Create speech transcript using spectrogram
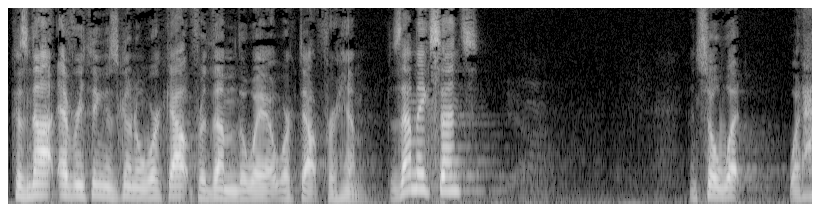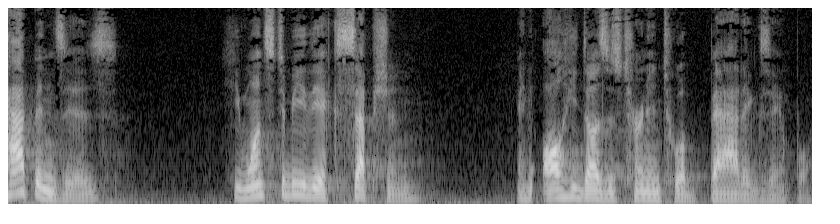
Because not everything is going to work out for them the way it worked out for him. Does that make sense? And so, what, what happens is he wants to be the exception, and all he does is turn into a bad example.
